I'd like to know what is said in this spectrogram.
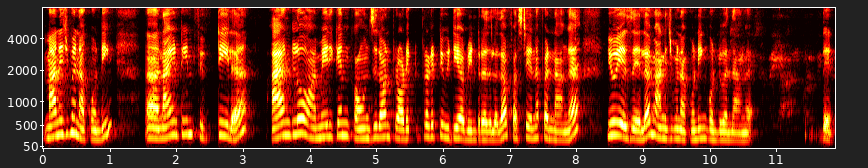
management accounting nineteen ஃபிஃப்டியில் Anglo American council on product productivity அப்படின்றதுல தான் ஃபஸ்ட்டு என்ன பண்ணாங்க? யூஎஸ்ஏல மேனேஜ்மெண்ட் அக்கௌண்டிங் கொண்டு வந்தாங்க. Then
